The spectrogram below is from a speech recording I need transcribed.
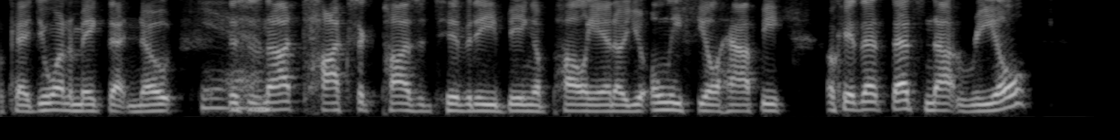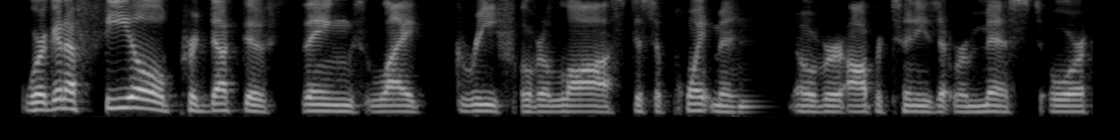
Okay. I do want to make that note. Yeah. This is not toxic positivity, being a Pollyanna. You only feel happy. Okay. That that's not real. We're going to feel productive things like grief over loss, disappointment over opportunities that were missed, or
